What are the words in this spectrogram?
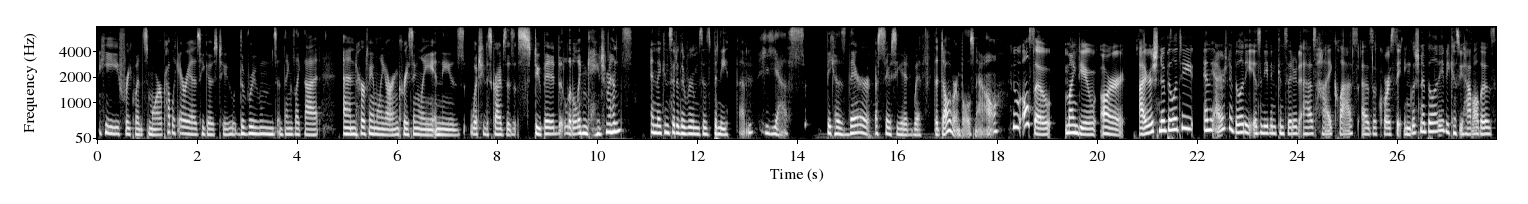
he frequents more public areas. He goes to the rooms and things like that. And her family are increasingly in these, what she describes as stupid little engagements. And they consider the rooms as beneath them. Yes, because they're associated with the Dalrymples now. Who also, mind you, are Irish nobility. And the Irish nobility isn't even considered as high class as, of course, the English nobility because you have all those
